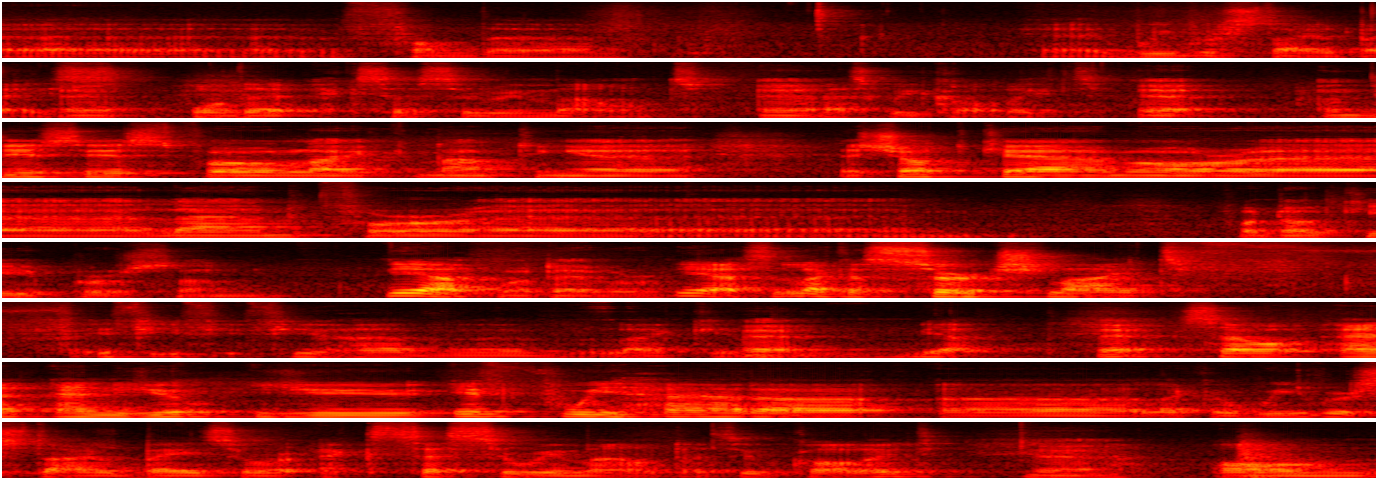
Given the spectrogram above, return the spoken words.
uh, from the uh, Weaver style base or the accessory mount, Yeah. as we call it. And this is for like mounting a, a shot cam or a lamp for uh, for dog keepers and Yeah, whatever. yeah. So like a searchlight, if if, if you have uh, like Yeah. um, yeah. Yeah. So and and you you if we had a uh, like a Weaver style base or accessory mount, as you call it, Yeah, on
